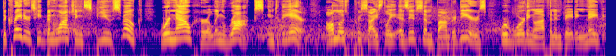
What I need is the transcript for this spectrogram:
The craters he'd been watching spew smoke were now hurling rocks into the air, almost precisely as if some bombardiers were warding off an invading navy.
